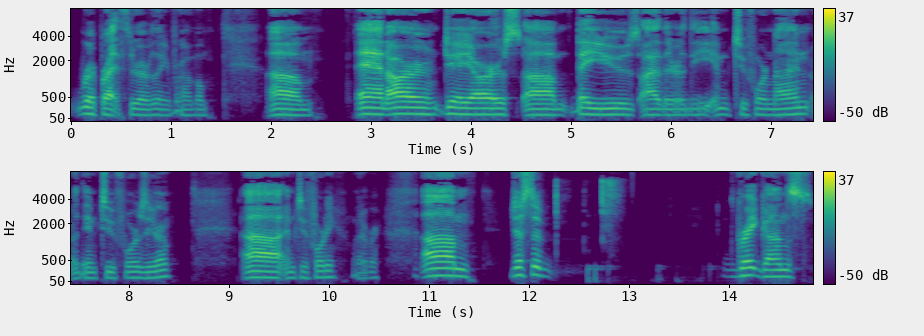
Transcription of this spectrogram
rip right through everything in front of them. Um, and our DARs, um, they use either the M249 or the M240, uh, M240, whatever. Um, just a great guns,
